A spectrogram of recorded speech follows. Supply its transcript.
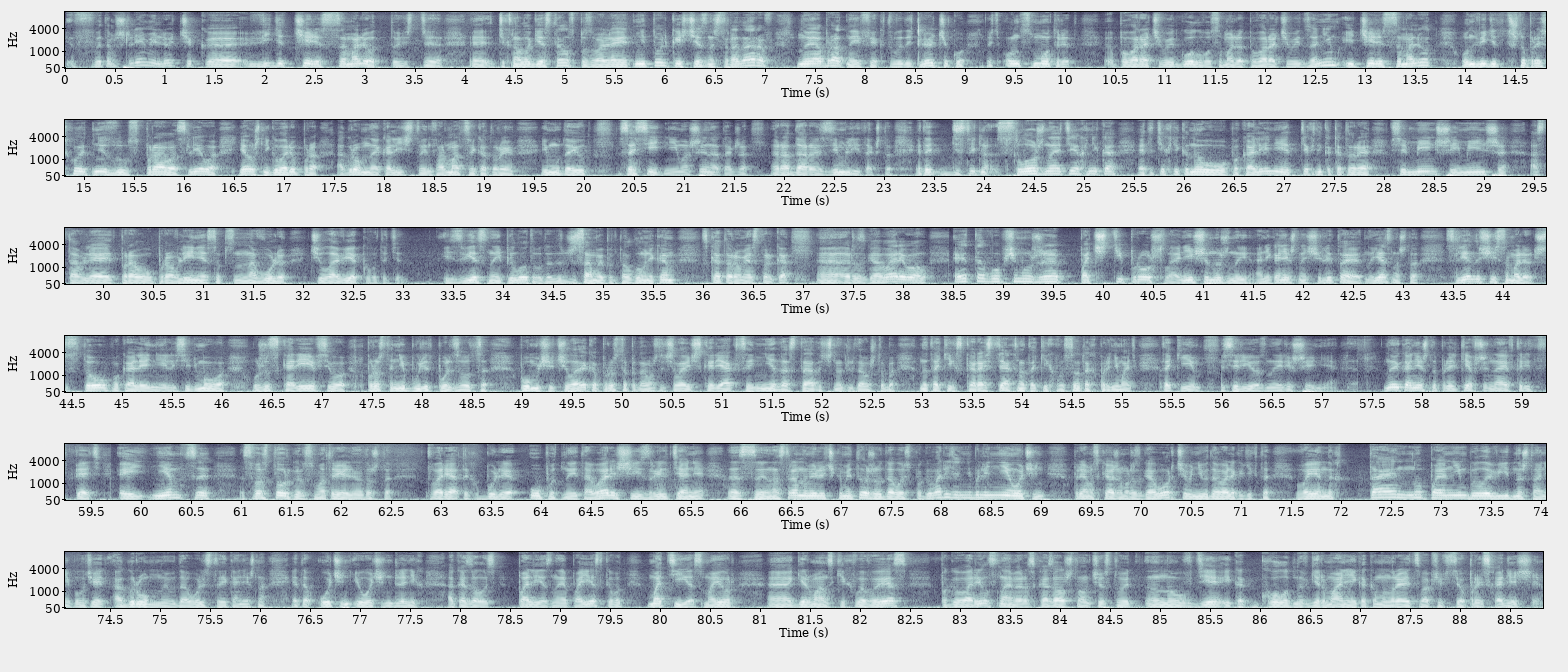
в этом шлеме летчик э, видит через самолет. То есть э, э, технология стелс позволяет не только исчезнуть с радаров, но и обратный эффект выдать летчику. То есть он смотрит, поворачивает голову, самолет поворачивает за ним, и через самолет он видит, что происходит внизу, справа, слева. Я уж не говорю про огромное количество информации, которые ему дают соседние машины, а также радары с земли. Так что это действительно сложная техника, это техника нового поколения, это техника, которая все меньше и меньше оставляет оставляет право управления, собственно, на волю человека. Вот эти известные пилоты, вот этот же самый подполковник М, с которым я столько э, разговаривал, это, в общем, уже почти прошлое. Они еще нужны. Они, конечно, еще летают, но ясно, что следующий самолет шестого поколения или седьмого уже, скорее всего, просто не будет пользоваться помощью человека, просто потому что человеческая реакция недостаточна для того, чтобы на таких скоростях, на таких высотах принимать такие серьезные решения. Ну и, конечно, прилетевшие на F-35A немцы с восторгом смотрели на то, что творят их более опытные товарищи, израильтяне. С иностранными летчиками тоже удалось поговорить. Они были не очень, прямо скажем, разговорчивы, не выдавали каких-то военных тайн, но по ним было видно, что они получают огромное удовольствие, и, конечно, это очень и очень для них оказалась полезная поездка. Вот Матиас, майор э, германских ВВС, поговорил с нами, рассказал, что он чувствует на Увде и как холодно в Германии, как ему нравится вообще все происходящее.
